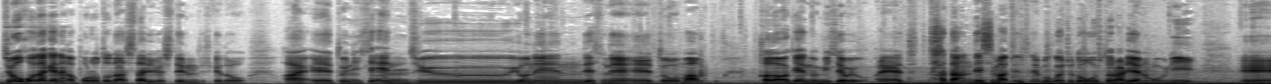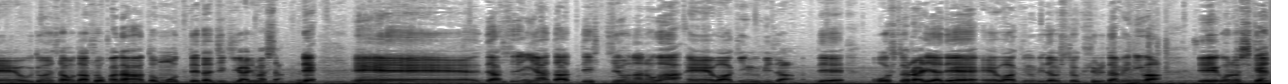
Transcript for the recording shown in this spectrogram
情報だけなんかポロッと出したりはしてるんですけどはいえっ、ー、と2014年ですね。えっ、とまあ香川県の店を、えー、畳んでしまってですね僕はちょっとオーストラリアの方に、えー、おうどん屋さんを出そうかなと思ってた時期がありました。で、えー、出すにあたって必要なのが、えワーキングビザ。でオーストラリアで、えワーキングビザを取得するためには英語の試験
